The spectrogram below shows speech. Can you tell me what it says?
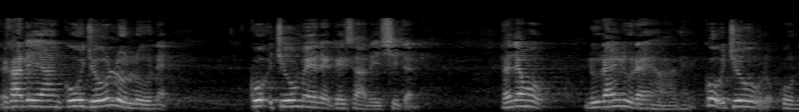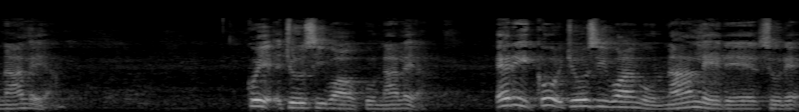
တခါတရံကိုချိုးလိုလိုနဲ့ကိုအကျိုးမဲ့တဲ့ကိစ္စတွေရှိတတ်တယ်ဒါကြောင့်မို့လူတိုင်းလူတိုင်းဟာလေကိုအကျိုးလို့ကိုနားလဲရ ကိုရဲ့အကျိုးစီးပွားကိုကိုနားလဲရအဲ့ဒီကိုအကျိုးစီးပွားကိုနားလဲတယ်ဆိုတဲ့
